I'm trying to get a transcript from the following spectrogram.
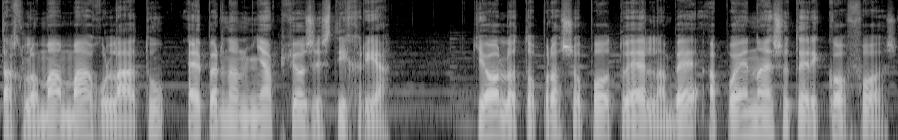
Τα χλωμά μάγουλά του έπαιρναν μια πιο ζεστή χρειά και όλο το πρόσωπό του έλαμπε από ένα εσωτερικό φως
